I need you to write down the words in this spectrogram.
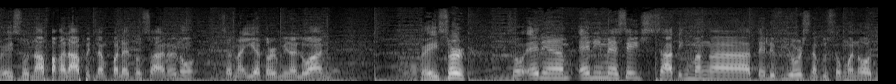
Okay, so napakalapit lang pala ito sa ano no, sa NAIA Terminal 1. Okay, sir. So any um, any message sa ating mga televiewers na gustong manood,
